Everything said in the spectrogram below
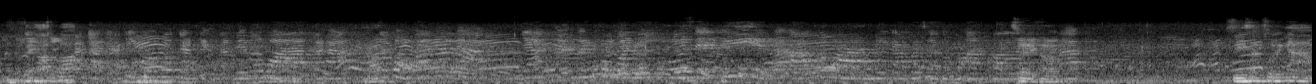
ๆนะครับว่าจากที่เข้าร่วมการแข่งขันในเมื่อวานนะคะจะบอกว่าหน้ากากยักษ์ยันนั้นคือวันนี้มีเซรีนะคะเมื่อวานมีการประชาสัมพันธ์ไปใช่ครับสีสันสวยงาม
